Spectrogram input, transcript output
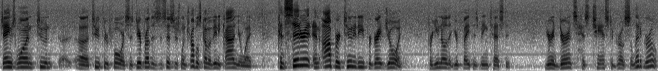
James 1 2, uh, uh, 2 through 4 says, Dear brothers and sisters, when troubles come of any kind your way, consider it an opportunity for great joy, for you know that your faith is being tested. Your endurance has chance to grow, so let it grow.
